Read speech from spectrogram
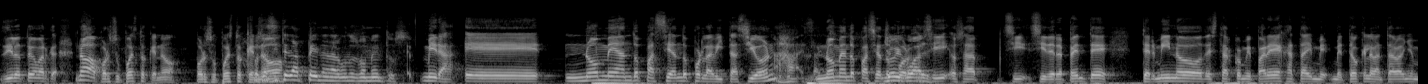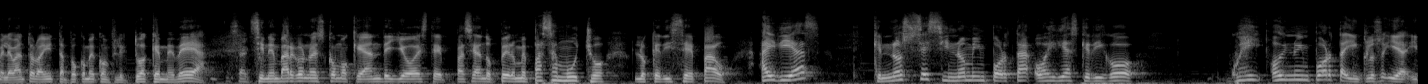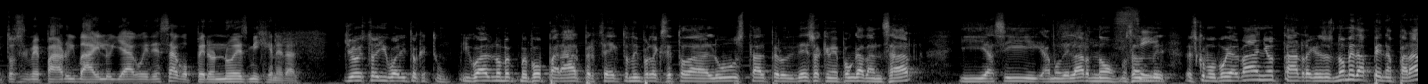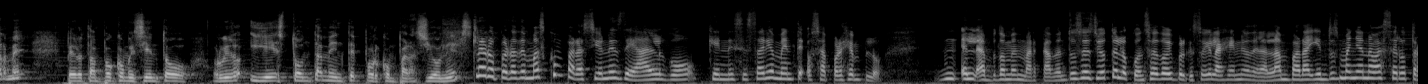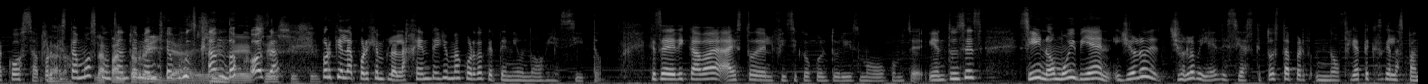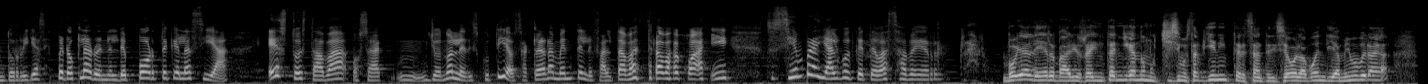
sí lo tengo marcado. No, por supuesto que no. Por supuesto que o sea, no. sí te da pena en algunos momentos. Mira, eh, no me ando paseando por la habitación. Ajá, no me ando paseando Yo por igual. así. O sea, si, si de repente termino de estar con mi pareja y me, me tengo que levantar al baño, me levanto al baño y tampoco me conflictúa que me vea. Exacto. Sin embargo, no es como que ande yo este, paseando. Pero me pasa mucho lo que dice Pau. Hay días que no sé si no me importa o hay días que digo, güey, hoy no importa. Y incluso, y, y entonces me paro y bailo y hago y deshago, pero no es mi general. Yo estoy igualito que tú. Igual no me, me puedo parar perfecto, no importa que esté toda la luz, tal, pero de eso a que me ponga a danzar y así a modelar, no. O sea, Sí. me- es como voy al baño, tal, regreso. No me da pena pararme, pero tampoco me siento orgulloso. Y es tontamente por comparaciones. Claro, pero además comparaciones de algo que necesariamente, o sea, por ejemplo, el abdomen marcado. Entonces yo te lo concedo hoy porque soy la genio de la lámpara y entonces mañana va a ser otra cosa, porque Claro, estamos constantemente buscando sí, cosas. sí, sí. Porque la, por ejemplo, la gente, yo me acuerdo que tenía un noviecito que se dedicaba a esto del fisicoculturismo, como se, y entonces, sí, no, muy bien. Y yo lo, yo lo veía y decía, es que todo está perfecto. No, fíjate que es que las pantorrillas, pero claro, en el deporte que él hacía, esto estaba, o sea, mm, yo no le discutía, o sea, claramente le faltaba trabajo ahí. Entonces, siempre hay algo que te vas a ver raro. Voy a leer varios, están llegando muchísimos, está bien interesante. Dice, hola, buen día. A mí me,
